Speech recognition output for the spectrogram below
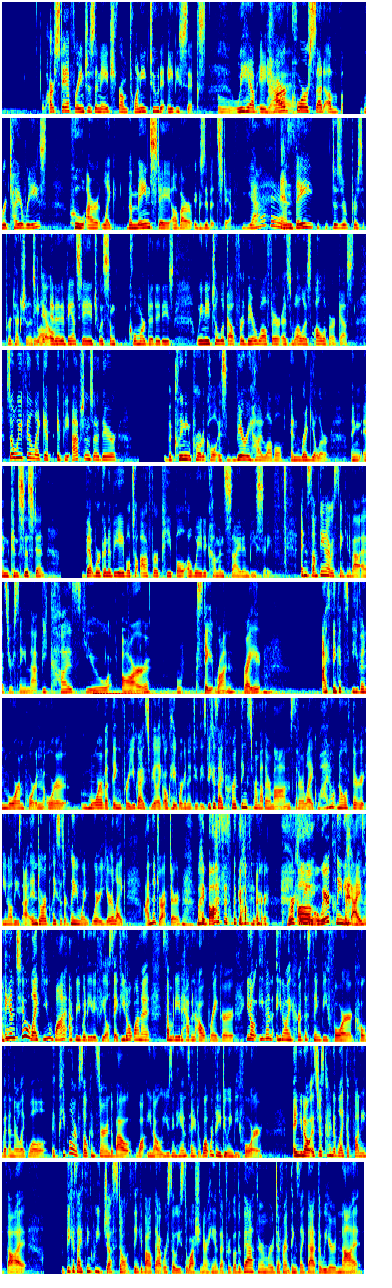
Our staff ranges in age from 22 to 86. we have a hardcore set of retirees who are like the mainstay of our exhibit staff. Yes. And they deserve pres- protection as They well. do. At an advanced age with some comorbidities, we need to look out for their welfare as well as all of our guests. So we feel like if, if the options are there, the cleaning protocol is very high level and regular and, and consistent, that we're going to be able to offer people a way to come inside and be safe. And something I was thinking about as you're saying that, because you are state run, right? Mm-hmm. I think it's even more important or more of a thing for you guys to be like, okay, we're going to do these because I've heard things from other moms that are like, well, I don't know if they're, you know, these uh, indoor places are cleaning when, where you're like, I'm the director, my boss is the governor. We're cleaning. Um, we're cleaning, guys. and two, like you want everybody to feel safe. You don't want to somebody to have an outbreak or, you know, even, you know, I heard this thing before COVID and they're like, well, if people are so concerned about what, you know, using hand sanitizer, what were they doing before? And, you know, it's just kind of like a funny thought because I think we just don't think about that. We're so used to washing our hands after we go to the bathroom or different things like that that we are not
